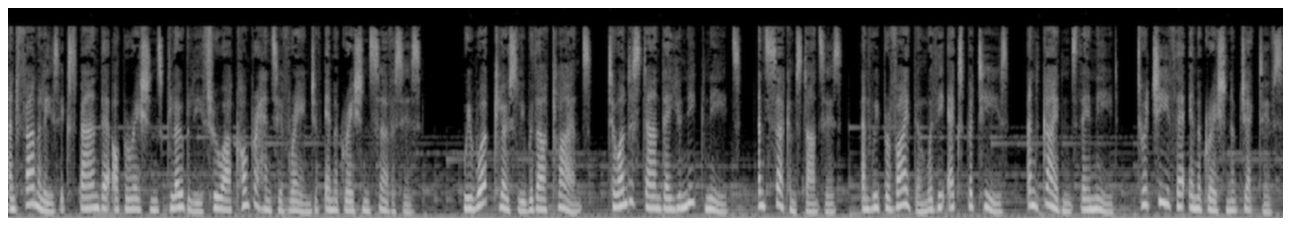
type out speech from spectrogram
and families expand their operations globally through our comprehensive range of immigration services. We work closely with our clients to understand their unique needs and circumstances, and we provide them with the expertise and guidance they need to achieve their immigration objectives.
